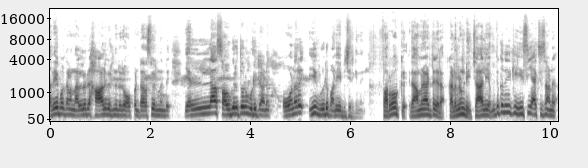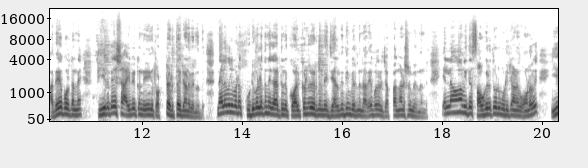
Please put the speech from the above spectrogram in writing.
അതേപോലെ തന്നെ നല്ലൊരു ഹാൾ വരുന്നുണ്ട് ഒരു ഓപ്പൺ ടെറസ് വരുന്നുണ്ട്. എല്ലാ സൗകര്യത്തോടും കൂടിയിട്ടാണ് ഓണർ ഈ വീട് പണിയിപ്പിച്ചിരിക്കുന്നത് ഫറോക്ക് രാമനാട്ടുകര കടലുണ്ടി ചാലിയം ഇതൊക്കെ നിങ്ങൾക്ക് ഈസി ആക്സസ് ആണ്. അതേപോലെ തന്നെ തീരദേശ ഹൈവേക്ക് നിങ്ങൾക്ക് തൊട്ടടുത്തായിട്ടാണ് വരുന്നത്. നിലവിൽ ഇവിടെ കുടിവെള്ളത്തിന്റെ കാര്യത്തിൽ കോൽക്കണ്ണൂർ വരുന്നുണ്ട് ജലനിധിയും വരുന്നുണ്ട് അതേപോലെ തന്നെ ജപ്പാൻ കണക്ഷനും വരുന്നുണ്ട്. എല്ലാവിധ സൗകര്യത്തോടും കൂടിയിട്ടാണ് ഓണർ ഈ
